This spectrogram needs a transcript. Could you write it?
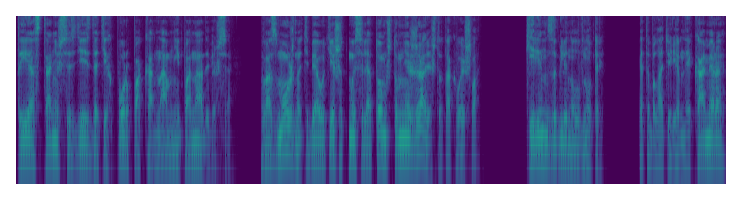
«Ты останешься здесь до тех пор, пока нам не понадобишься. Возможно, тебя утешит мысль о том, что мне жаль, что так вышло». Кирин заглянул внутрь. Это была тюремная камера,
